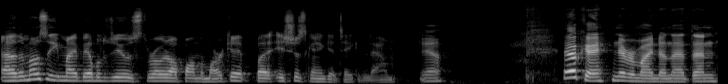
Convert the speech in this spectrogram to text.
Uh, the most that you might be able to do is throw it up on the market, but it's just going to get taken down. Yeah. Okay. Never mind on that then.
